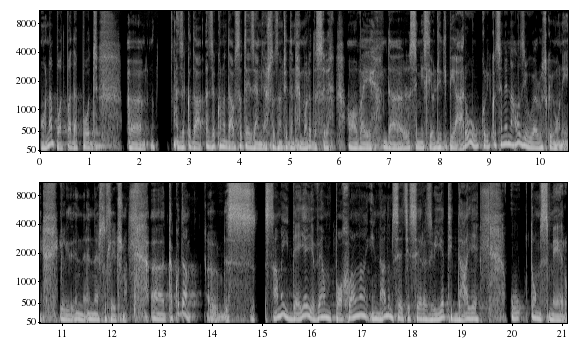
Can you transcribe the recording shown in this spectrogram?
ona potpada pod uh, zakonodavstvo te zemlje, što znači da ne mora da se ovaj da se misli o GDPR-u ukoliko se ne nalazi u Evropskoj uniji ili nešto slično. Uh, tako da sama ideja je veoma pohvalna i nadam se da će se razvijati dalje u tom smeru.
